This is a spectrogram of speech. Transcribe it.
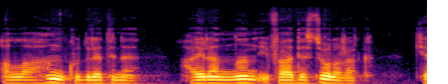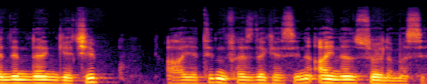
Allah'ın kudretine hayranlığın ifadesi olarak kendinden geçip ayetin fezlekesini aynen söylemesi.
